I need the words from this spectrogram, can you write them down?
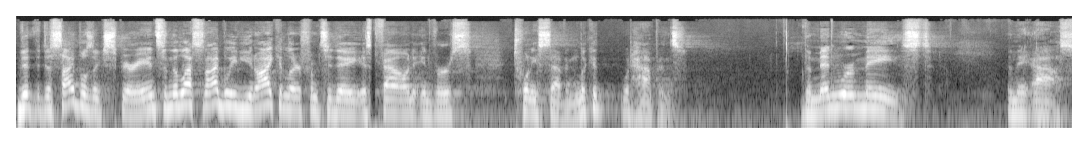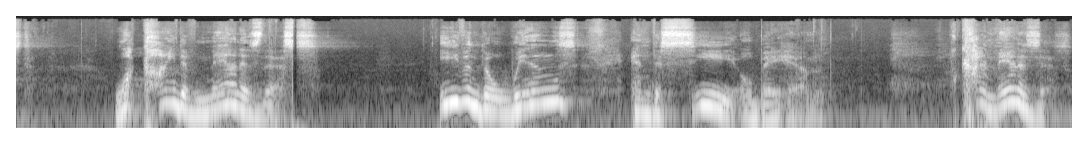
that the disciples experience, and the lesson I believe you and I can learn from today is found in verse 27. Look at what happens. The men were amazed, and they asked, what kind of man is this? Even the winds and the sea obey him. What kind of man is this?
